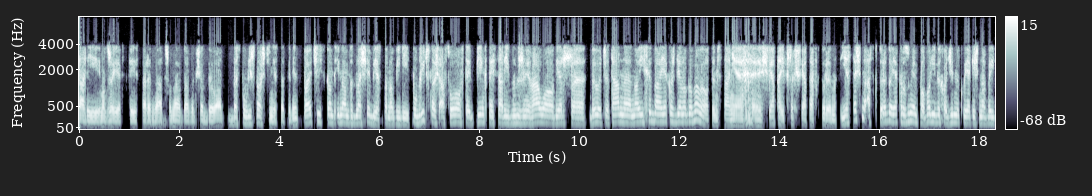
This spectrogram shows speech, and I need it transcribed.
sali Modrzejewskiej w Starym Teatrze Narodowym się odbyło bez publiczności niestety. Więc poeci skąd inąd dla siebie stanowili publiczność, a słowo w tej pięknej sali wybrzmiewało, wiersze były czytane, no i chyba jakoś dialogowały o tym stanie e, świata i wszechświata, w którym jesteśmy, a z którego, jak rozumiem, powoli wychodzimy ku jakiejś nowej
